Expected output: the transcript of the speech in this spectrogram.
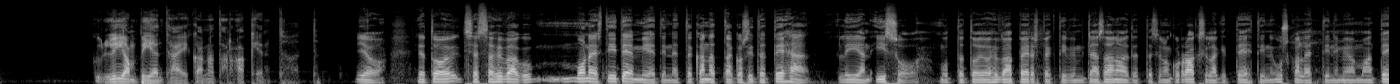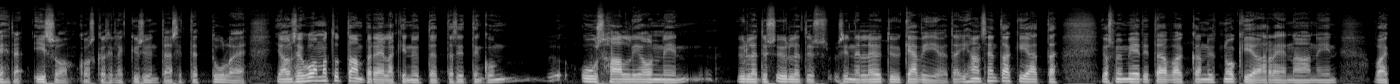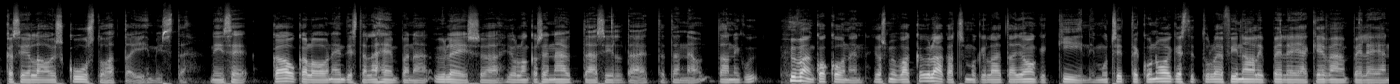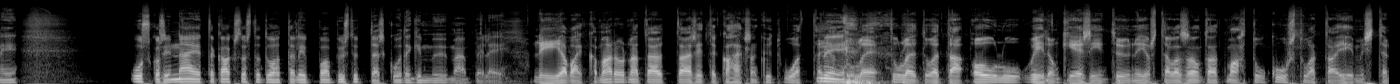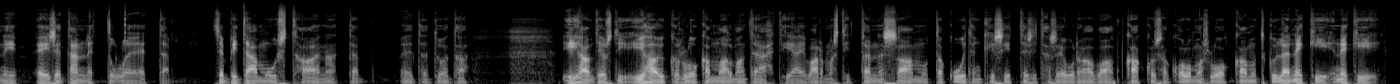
liian pientä ei kannata rakentaa. Että. Joo, ja tuo itse asiassa hyvä, kun monesti itse mietin, että kannattaako sitä tehdä liian iso, mutta toi on hyvä perspektiivi, mitä sanoit, että silloin kun Raksillakin tehtiin, niin uskallettiin nimenomaan tehdä iso, koska sille kysyntää sitten tulee. Ja on se huomattu Tampereellakin nyt, että sitten kun uusi halli on, niin yllätys, yllätys, sinne löytyy kävijöitä. Ihan sen takia, että jos me mietitään vaikka nyt Nokia-areenaa, niin vaikka siellä olisi 6000 ihmistä, niin se kaukalo on entistä lähempänä yleisöä, jolloin se näyttää siltä, että tänne on, tämä on niin kuin hyvän kokonen, jos me vaikka yläkatsomokin laitetaan johonkin kiinni, mutta sitten kun oikeasti tulee finaalipelejä, kevään pelejä, niin uskoisin näin, että 12 000 lippua pystyttäisiin kuitenkin myymään pelejä. Niin, ja vaikka Madonna täyttää sitten 80 vuotta niin. ja tulee, tulee tuota Oulu vihdoinkin esiintyy, niin jos tällä sanotaan, että mahtuu 6000 ihmistä, niin ei se tänne tule, että se pitää muistaa aina, että, että tuota, ihan tietysti ihan ykkösluokan maailman tähtiä ei varmasti tänne saa, mutta kuitenkin sitten sitä seuraavaa kakkos- ja kolmosluokkaa, mutta kyllä nekin, nekin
